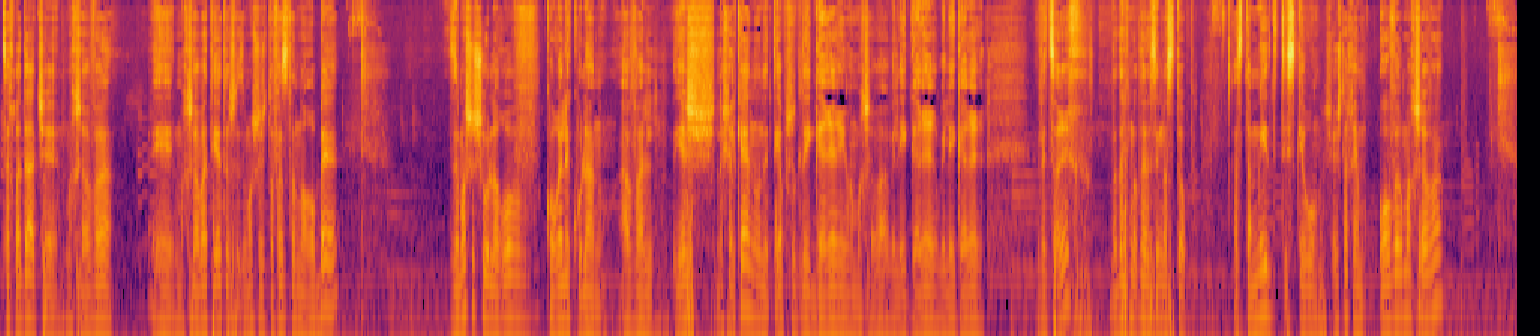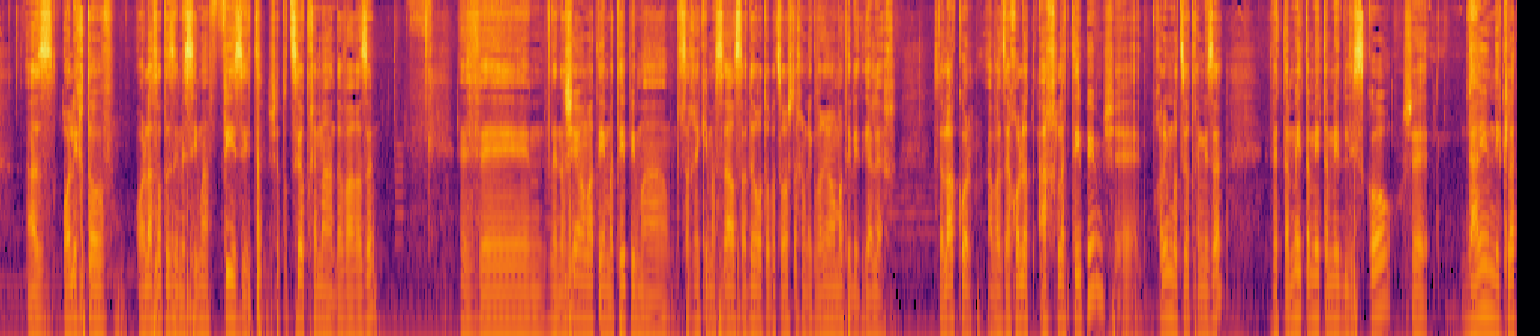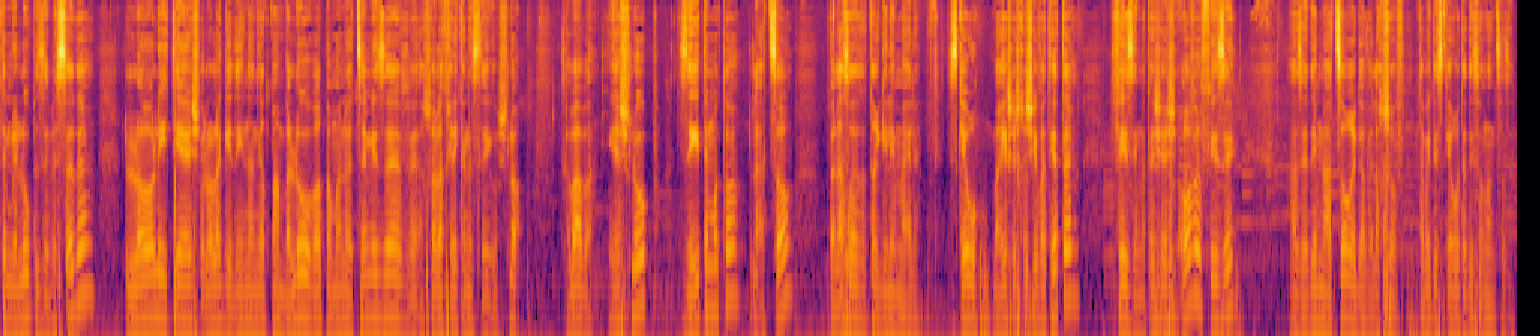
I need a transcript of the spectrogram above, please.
צריך לדעת שמחשבה, אה, מחשבת יתר, שזה משהו שתופס אותנו הרבה, זה משהו שהוא לרוב קורה לכולנו, אבל יש לחלקנו נטייה פשוט להיגרר עם המחשבה ולהיגרר ולהיגרר, וצריך לדעת מתי לשים לה סטופ. אז תמיד תזכרו שיש לכם אובר מחשבה, אז או לכתוב, או לעשות איזו משימה פיזית שתוציא אתכם מהדבר הזה. ולנשים אמרתי עם הטיפים, לשחק עם השיער, סדר אותו בצורה שלכם, לגברים אמרתי להתגלח. זה לא הכל, אבל זה יכול להיות אחלה טיפים שיכולים להוציא אתכם מזה, ותמיד תמיד תמיד לזכור שגם אם נקלעתם ללופ זה בסדר, לא להתייאש ולא להגיד הנה אני עוד פעם ב loop ועוד פעם אני לא יוצא מזה ועכשיו להתחיל להיכנס לייאוש. לא, סבבה, יש loop, זיהיתם אותו, לעצור, ולעשות את התרגילים האלה. תזכרו, ברגע שיש חשיבת יתר, פיזי, מתי שיש over פיזי, אז יודעים לעצור רגע ולחשוב. תמיד תזכרו את הדיסוננס הזה.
